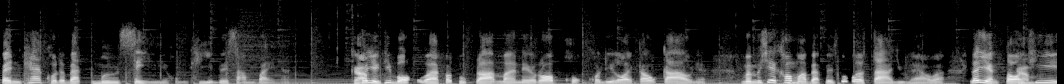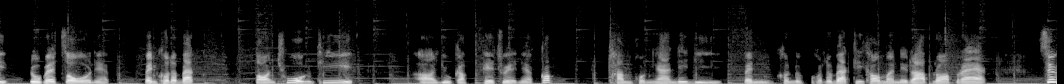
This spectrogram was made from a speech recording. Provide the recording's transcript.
เป็นแค่ quarterback มือ 4 ของทีมด้วยซ้ำไปนะก็อย่างที่บอกว่าเขาถูก draft มาในรอบ 6 คนที่ 199 เนี่ย มันไม่ใช่เข้ามาแบบเป็นซูเปอร์สตาร์อยู่แล้วอะและอย่างตอนครับที่ Drew Bledsoe เนี่ย เป็น quarterback ตอนช่วงที่อ่าอยู่กับ Patriots เนี่ยก็ทำผลงานได้ดี เป็น quarterback ที่เข้ามาในรับรอบแรก ซึ่ง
